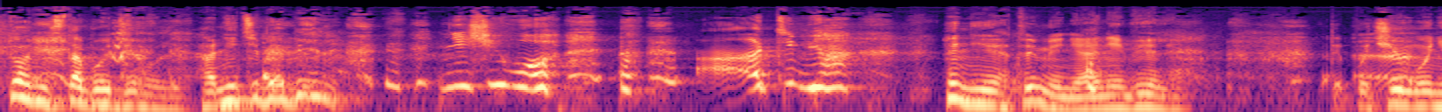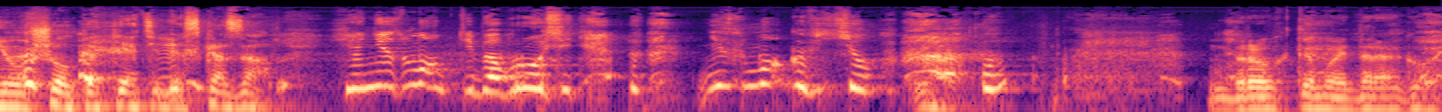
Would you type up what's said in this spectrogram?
Что они с тобой делали? Они тебя били? Ничего. А тебя? Нет, и меня не били. Ты почему не ушел, как я тебе сказал? Я не смог тебя бросить. Не смог, и все. Друг ты мой дорогой.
